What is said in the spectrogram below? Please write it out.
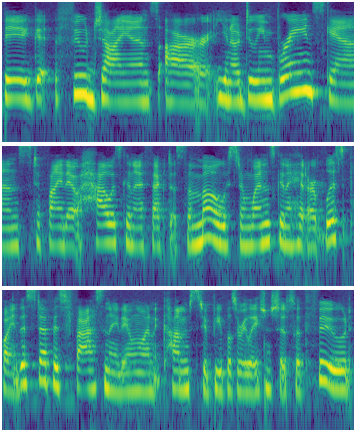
big food giants are, you know, doing brain scans to find out how it's going to affect us the most and when it's going to hit our bliss point. This stuff is fascinating when it comes to people's relationships with food.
